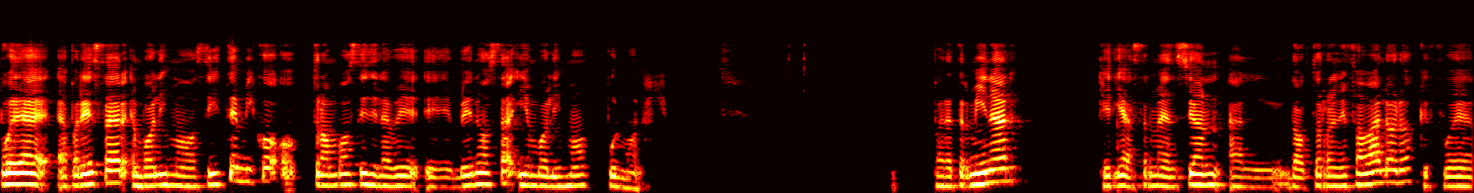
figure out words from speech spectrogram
Puede aparecer embolismo sistémico o trombosis de la eh, venosa y embolismo pulmonar. Para terminar, quería hacer mención al doctor René Favaloro, que fue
